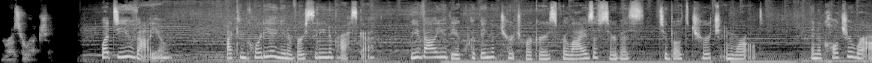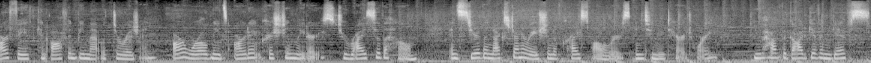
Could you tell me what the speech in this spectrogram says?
and resurrection. What do you value? At Concordia University, Nebraska, we value the equipping of church workers for lives of service to both church and world. In a culture where our faith can often be met with derision, our world needs ardent Christian leaders to rise to the helm and steer the next generation of Christ followers into new territory. You have the God given gifts,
